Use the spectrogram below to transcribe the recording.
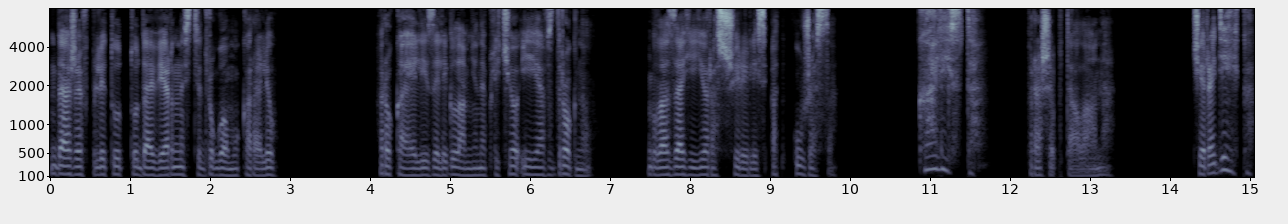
Даже вплетут туда верности другому королю. Рука Элизы легла мне на плечо, и я вздрогнул. Глаза ее расширились от ужаса. «Калиста!» — прошептала она. «Чародейка!»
